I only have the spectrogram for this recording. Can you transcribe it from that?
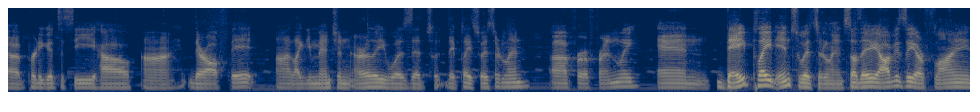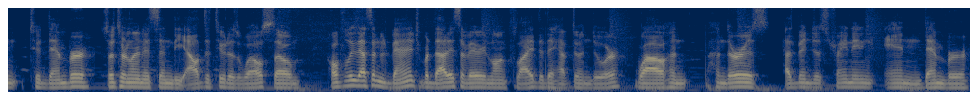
uh, pretty good to see how uh, they're all fit. uh, like you mentioned early, was that they played Switzerland uh, for a friendly, and they played in Switzerland. So they obviously are flying to Denver. Switzerland is in the altitude as well. So hopefully that's an advantage, but that is a very long flight that they have to endure. While Honduras has been just training in Denver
